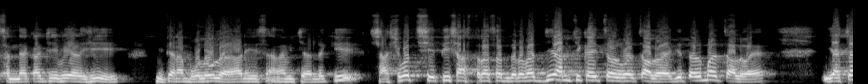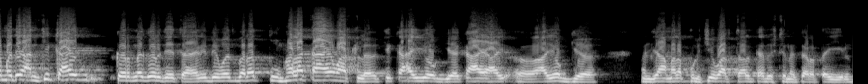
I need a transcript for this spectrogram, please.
संध्याकाळची वेळ ही मी त्यांना बोलवलं आणि त्यांना विचारलं की शाश्वत शेतीशास्त्रासंदर्भात जी आमची काही चळवळ चालू आहे जी तळमळ चालू आहे याच्यामध्ये आणखी काय करणं गरजेचं आहे? आणि दिवसभरात तुम्हाला काय वाटलं की काय योग्य काय आय- अयोग्य? म्हणजे आम्हाला पुढची वाटचाल त्या दृष्टीनं करता येईल.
